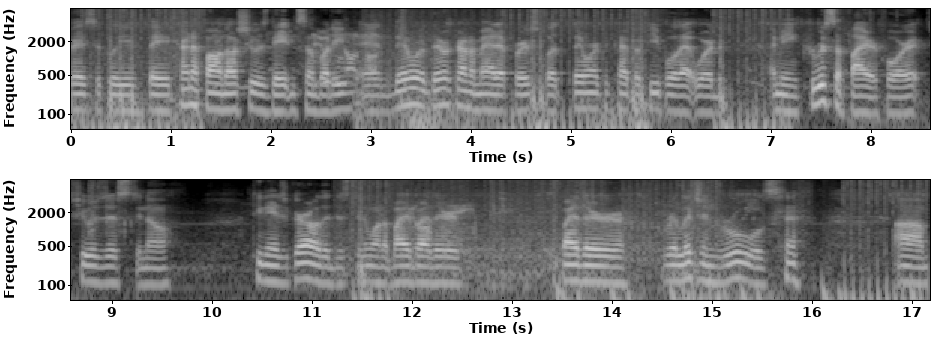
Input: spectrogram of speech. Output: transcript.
basically they kind of found out she was dating somebody and they were they were kind of mad at first but they weren't the type of people that would i mean crucify her for it she was just you know teenage girl that just didn't want to abide by their by their religion rules um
